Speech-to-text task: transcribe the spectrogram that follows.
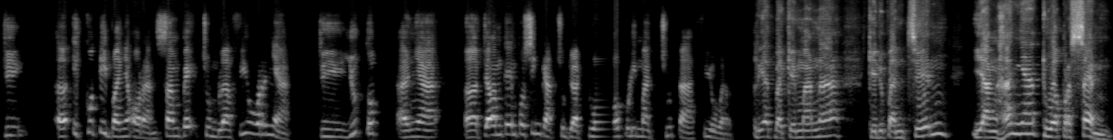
diikuti banyak orang sampai jumlah viewernya di YouTube hanya eh, dalam tempo singkat sudah 25 juta viewer. Lihat bagaimana kehidupan Jane yang hanya 2%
